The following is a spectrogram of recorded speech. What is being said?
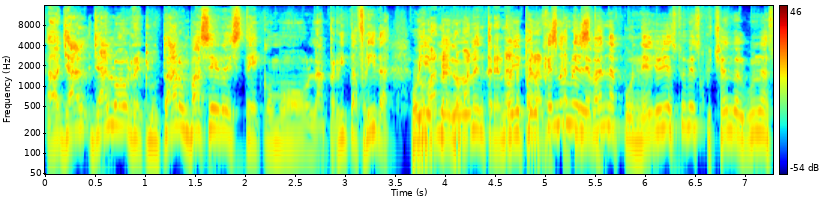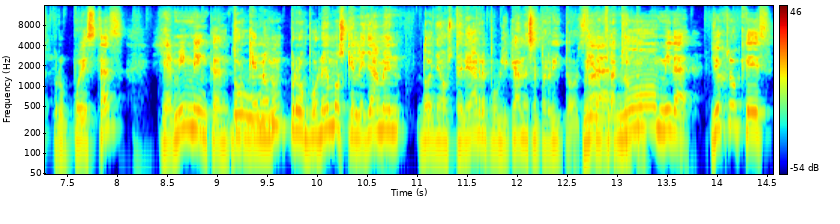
Ah, ya, ya lo reclutaron, va a ser este como la perrita Frida. lo, van a, pero- lo van a entrenar oye, para pero ¿qué nombre le van a poner? Yo ya estuve escuchando algunas propuestas y a mí me encantó. ¿Por qué no proponemos que le llamen Doña Austeridad Republicana a ese perrito? Está Mira, flaquito. no, mira, yo creo que es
